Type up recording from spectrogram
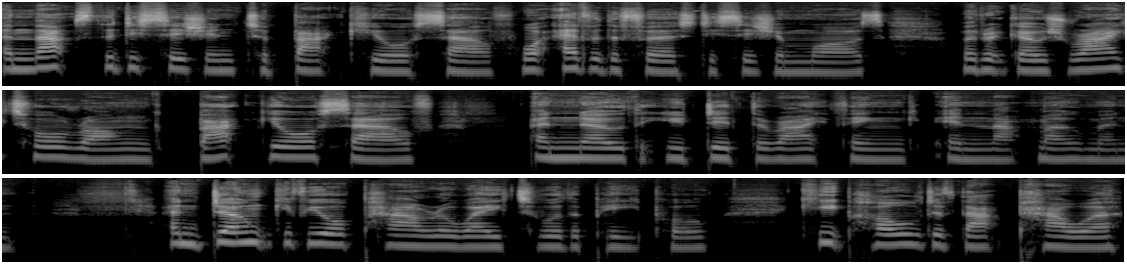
And that's the decision to back yourself, whatever the first decision was, whether it goes right or wrong, back yourself and know that you did the right thing in that moment. And don't give your power away to other people. Keep hold of that power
